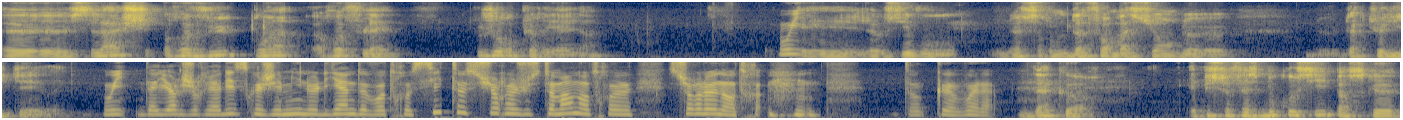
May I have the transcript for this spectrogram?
euh, slash revue.reflet, toujours au pluriel. Hein. Oui. Et là aussi, vous, il y a un certain nombre d'informations d'actualité. De, oui, d'ailleurs, je réalise que j'ai mis le lien de votre site sur justement notre, sur le nôtre. Donc euh, voilà. D'accord. Et puis sur Facebook aussi, parce que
